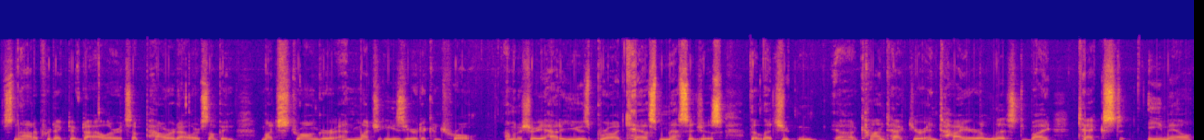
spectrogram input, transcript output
It's not a predictive dialer, it's a power dialer, it's something much stronger and much easier to control. I'm going to show you how to use broadcast messages that lets you uh, contact your entire list by text, email,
